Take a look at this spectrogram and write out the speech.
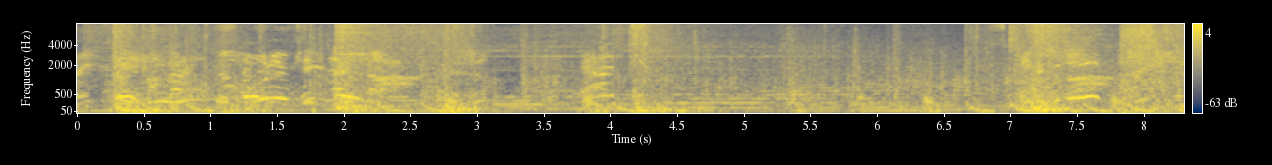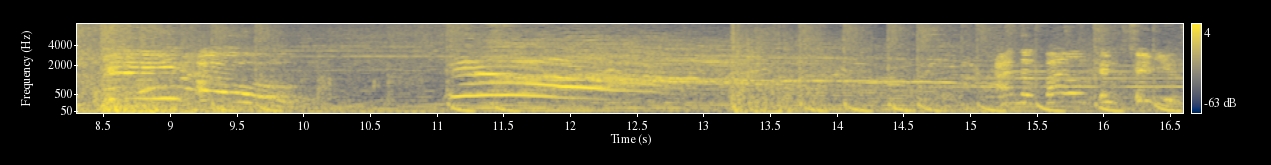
and the battle continues.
